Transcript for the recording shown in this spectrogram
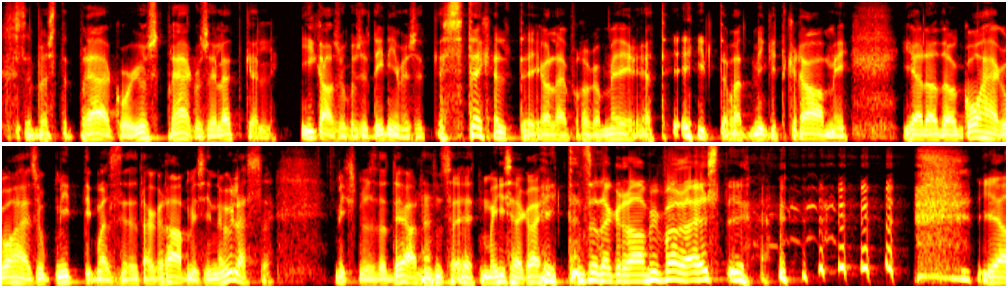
seepärast et praegu, just praegusel hetkel igasugused inimesed, kes tegelikult ei ole programmeerijad, ehitavad mingit kraami ja nad on kohe-kohe submit imas seda kraami sinna ülesse. miks ma seda tean, on see, et ma ise ka ehitan seda kraami parajasti. Ja,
